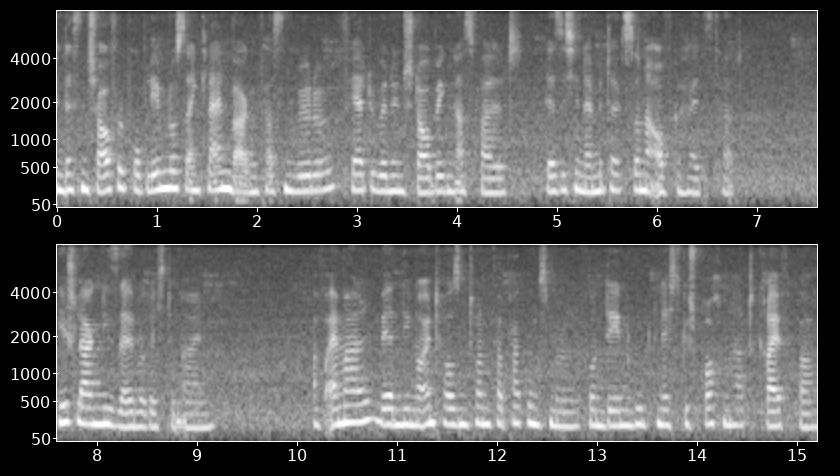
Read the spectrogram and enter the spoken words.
in dessen Schaufel problemlos ein Kleinwagen passen würde, fährt über den staubigen Asphalt, der sich in der Mittagssonne aufgeheizt hat. Wir schlagen dieselbe Richtung ein. Auf einmal werden die 9000 Tonnen Verpackungsmüll, von denen Gutknecht gesprochen hat, greifbar.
